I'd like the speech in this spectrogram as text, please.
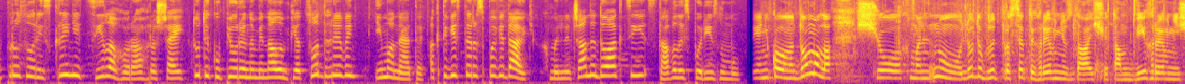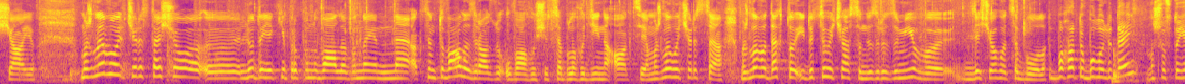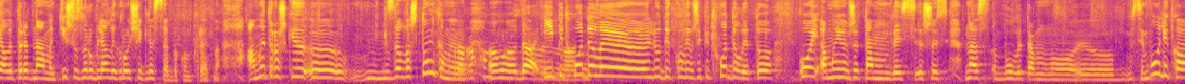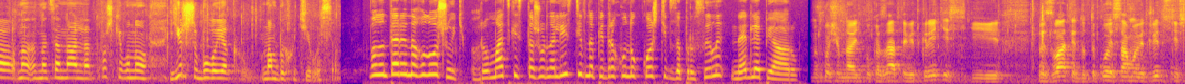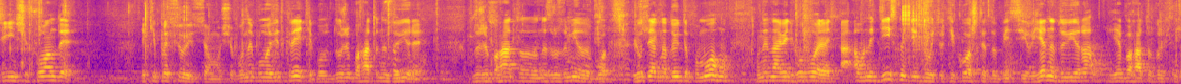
У прозорій скрині ціла гора грошей. Тут і купюри номіналом 500 гривень, і монети. Активісти розповідають, хмельничани до акції ставились по-різному. Я ніколи не думала, що хмель... ну, люди будуть просити гривню здачі, там дві гривні з чаю. Можливо, через те, що е, люди, які пропонували, вони не акцентували зразу увагу, що це благодійна акція. Можливо, через це. Можливо, дехто і до цього часу не зрозумів, е, для чого це було. Багато було людей, ну, що стояли перед нами, ті, що заробляли гроші для себе конкретно. А ми трошки е, за лаштунками да, і підходили люди, коли вже підходили, то ой, а ми вже там десь щось. У нас були там е, символіка на- національна. Трошки воно гірше було, як нам би хотілося. Волонтери наголошують, громадськість та журналістів на підрахунок коштів запросили не для піару. Ми хочемо навіть показати відкритість і призвати до такої самої відкритості всі інші фонди, які працюють в цьому, щоб вони були відкриті, бо дуже багато недовіри, дуже багато незрозумілих. Бо люди, як надають допомогу, вони навіть говорять, а вони дійсно дійдуть ті кошти до бійців. Є недовіра, є багато брехні.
